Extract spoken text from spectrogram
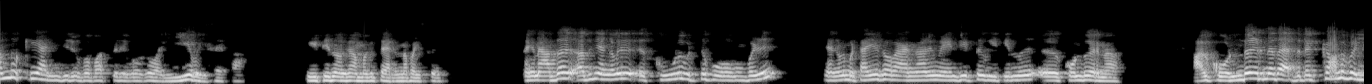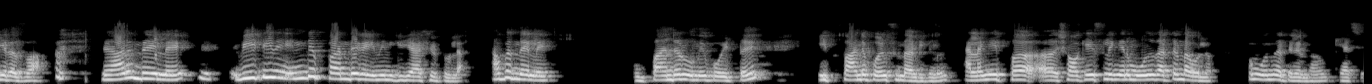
അന്നൊക്കെ അഞ്ച് രൂപ പത്ത് രൂപ ഒക്കെ വലിയ പൈസ കേട്ടാ വീട്ടിൽ നിന്നൊക്കെ നമുക്ക് തരണ പൈസ. അങ്ങനെ അത് അത് ഞങ്ങൾ സ്കൂൾ വിട്ട് പോകുമ്പോൾ ഞങ്ങൾ മിഠായിയൊക്കെ വാങ്ങാനും വേണ്ടിയിട്ട് വീട്ടിൽ നിന്ന് കൊണ്ടുവരണ അത് കൊണ്ടുവരുന്നത് അതിനേക്കാളും വലിയ രസമാ ഞാൻ എന്ത് വീട്ടിൽ നിന്ന് എന്റെ ഉപ്പാന്റെ കയ്യിൽ നിന്ന് എനിക്ക് ക്യാഷ് കിട്ടൂല. അപ്പൊ എന്തല്ലേ ഉപ്പാന്റെ റൂമിൽ പോയിട്ട് ഇപ്പാന്റെ പേഴ്സ് ഉണ്ടായിരിക്കുന്നത് അല്ലെങ്കിൽ ഇപ്പൊ ഷോക്കേസിൽ ഇങ്ങനെ മൂന്ന് തട്ടുണ്ടാവുമല്ലോ? അപ്പൊ മൂന്ന് തട്ടിലുണ്ടാവും ക്യാഷ്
